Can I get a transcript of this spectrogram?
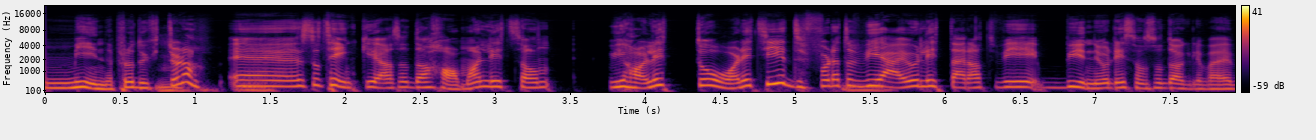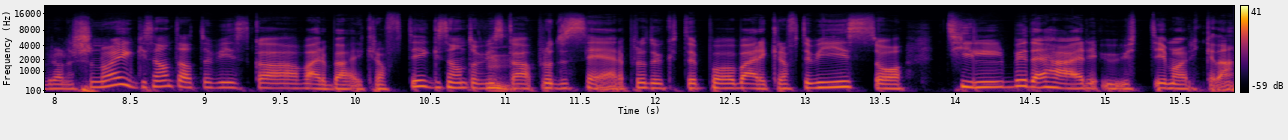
mine produkter, da, eh, så tenker jeg altså, da har man litt sånn vi har litt dårlig tid, for dette, vi er jo litt der at vi begynner jo litt sånn som dagligvarebransjen nå, ikke sant? At vi skal være bærekraftige, ikke sant? Og vi skal produsere produkter på bærekraftig vis og tilby det her ut i markedet.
